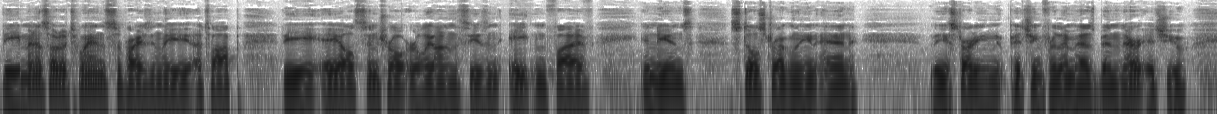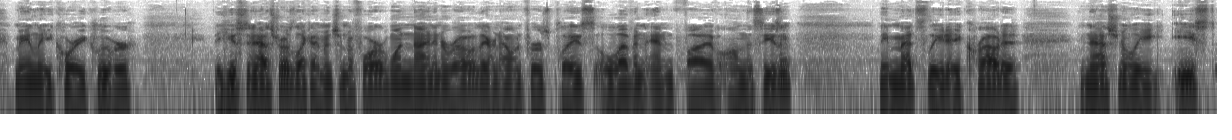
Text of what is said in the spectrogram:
The Minnesota Twins, surprisingly atop the AL Central early on in the season, 8 and 5. Indians still struggling, and the starting pitching for them has been their issue, mainly Corey Kluber. The Houston Astros, like I mentioned before, won nine in a row. They are now in first place, 11 and 5 on the season. The Mets lead a crowded National League East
